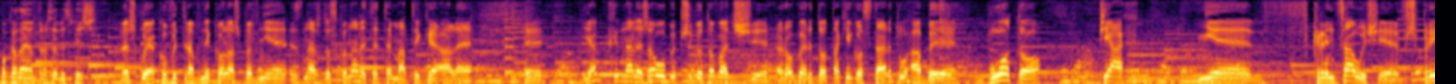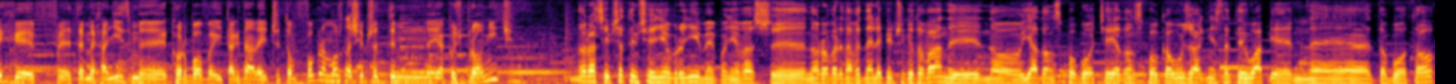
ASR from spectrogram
pokonają trasę bezpiecznie. Leszku, jako wytrawny kolarz pewnie znasz doskonale tę tematykę, ale jak należałoby przygotować rower do takiego startu, aby błoto, piach nie wkręcały się w szprychy, w te mechanizmy korbowe i tak dalej. Czy to w ogóle można się przed tym jakoś bronić? No raczej przed tym się nie obronimy, ponieważ e, no, rower nawet najlepiej przygotowany, no, jadąc po błocie, jadąc po kałużach, niestety łapie e, to błoto,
